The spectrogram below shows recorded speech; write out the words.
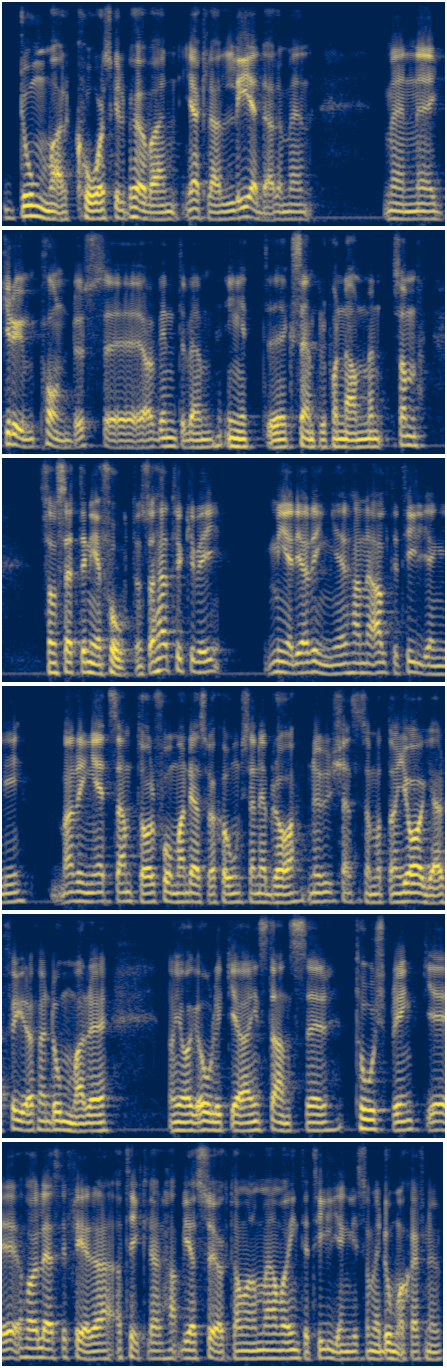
domarkår skulle behöva en jäkla ledare med en, men eh, grym pondus. Eh, jag vet inte vem, inget eh, exempel på namn, men som, som sätter ner foten. Så här tycker vi. Media ringer, han är alltid tillgänglig. Man ringer ett samtal, får man deras version, sen är det bra. Nu känns det som att de jagar fyra, fem domare. De jagar olika instanser. Torsbrink eh, har jag läst i flera artiklar. Vi har sökt honom, men han var inte tillgänglig som är domarchef nu.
